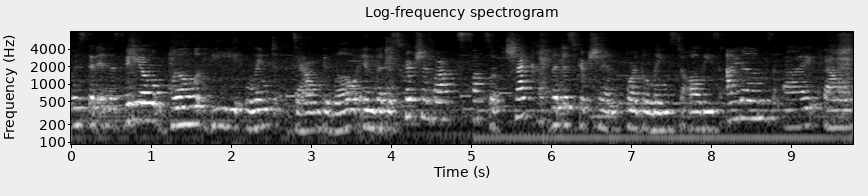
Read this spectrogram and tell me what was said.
listed in this video will be linked down below in the description box. So check the description for the links to all these items. I found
